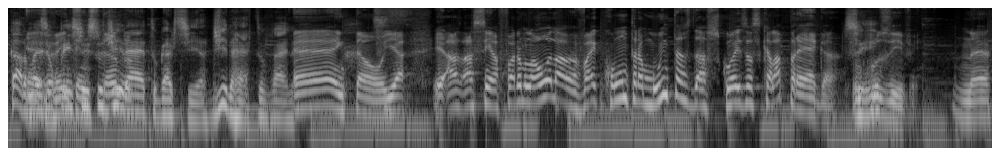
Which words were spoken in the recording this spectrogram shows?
Cara, mas é, eu penso tentando... isso direto, Garcia. Direto, velho. É, então. E a, assim, a Fórmula 1 ela vai contra muitas das coisas que ela prega, Sim. inclusive. Né?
